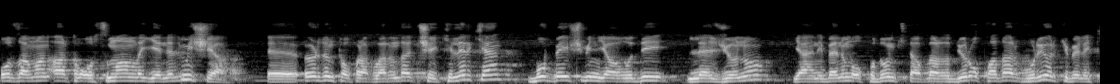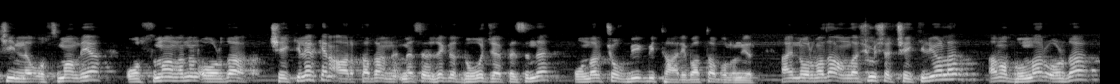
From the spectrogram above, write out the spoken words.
o zaman artık Osmanlı yenilmiş ya e, Ürdün topraklarında çekilirken bu 5000 Yahudi lejyonu yani benim okuduğum kitaplarda diyor o kadar vuruyor ki böyle kinle Osmanlı'ya. Osmanlı'nın orada çekilirken arkadan mesela özellikle Doğu cephesinde onlar çok büyük bir tahribata bulunuyor. Hani normalde anlaşmışlar çekiliyorlar ama bunlar orada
